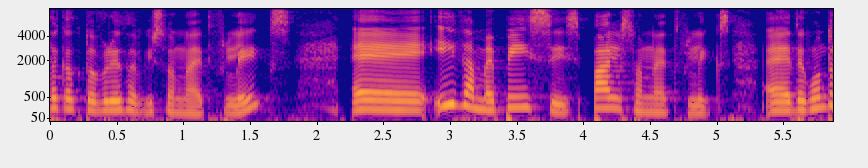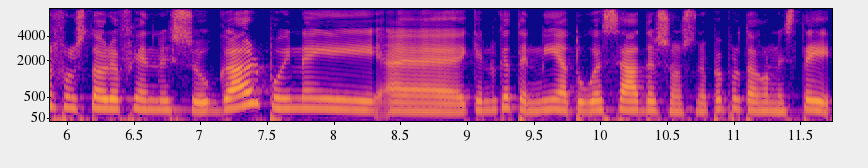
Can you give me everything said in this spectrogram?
12 Οκτωβρίου θα βγει στο Netflix. Ε, είδαμε επίσης πάλι στο Netflix ε, The Wonderful Story of Henry Sugar που είναι η ε, καινούργια ταινία του Wes Anderson στην οποία πρωταγωνιστεί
